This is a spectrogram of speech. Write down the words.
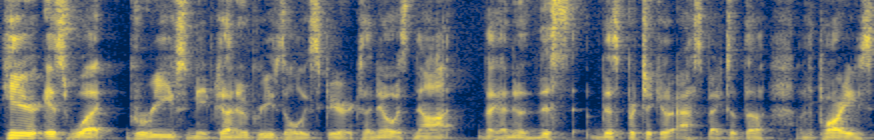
here is what grieves me because I know it grieves the Holy Spirit because I know it's not like I know this this particular aspect of the of the party's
